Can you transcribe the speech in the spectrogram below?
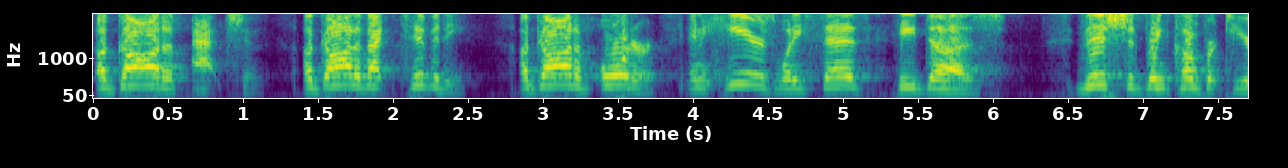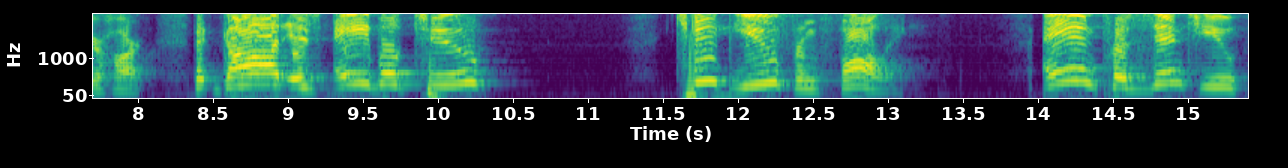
a God of action, a God of activity, a God of order. And here's what he says he does. This should bring comfort to your heart that God is able to keep you from falling and present you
